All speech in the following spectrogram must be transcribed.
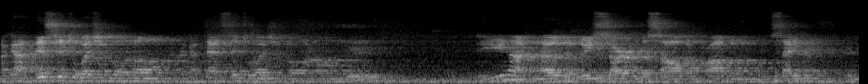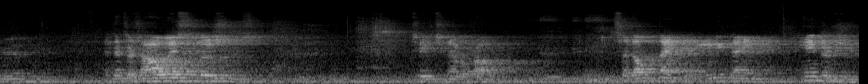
I got this situation going on, and I got that situation going on. Do you not know that we serve the solving problem Savior? And that there's always solutions to each and every problem. So don't think that anything hinders you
